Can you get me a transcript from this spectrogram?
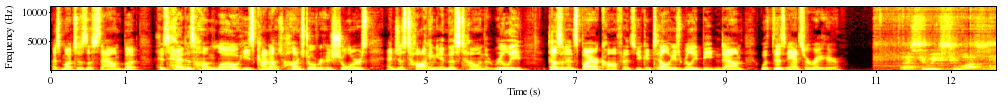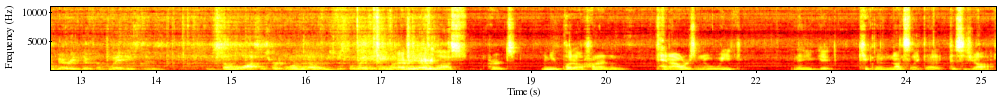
as much as the sound. But his head is hung low, he's kind of hunched over his shoulders, and just talking in this tone that really doesn't inspire confidence. You can tell he's really beaten down with this answer right here. Last two weeks, two losses in very different ways some losses hurt more than others? Just the way the game went. Every every loss hurts. When you put hundred and ten hours into a week, and then you get kicked in the nuts like that, it pisses you off.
